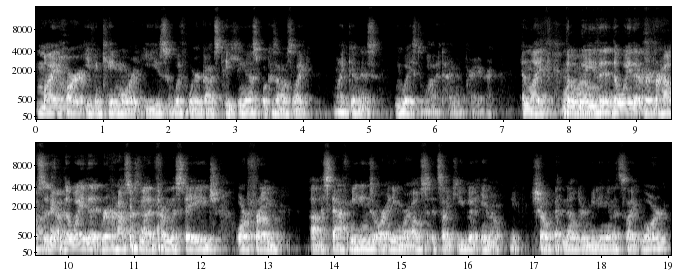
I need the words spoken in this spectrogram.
my heart even came more at ease with where God's taking us because I was like, my goodness, we waste a lot of time in prayer. And like the way that the way that River House is Yeah. the way that River House is led from the stage or from uh, staff meetings or anywhere else, it's like you get, you know, you show up at an elder meeting and it's like, Lord,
